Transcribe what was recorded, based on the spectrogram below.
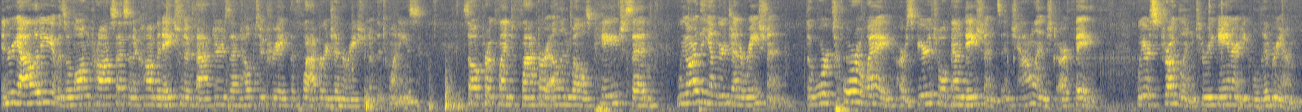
In reality, it was a long process and a combination of factors that helped to create the flapper generation of the 20s. Self-proclaimed flapper Ellen Welles Page said, we are the younger generation. The war tore away our spiritual foundations and challenged our faith. We are struggling to regain our equilibrium.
